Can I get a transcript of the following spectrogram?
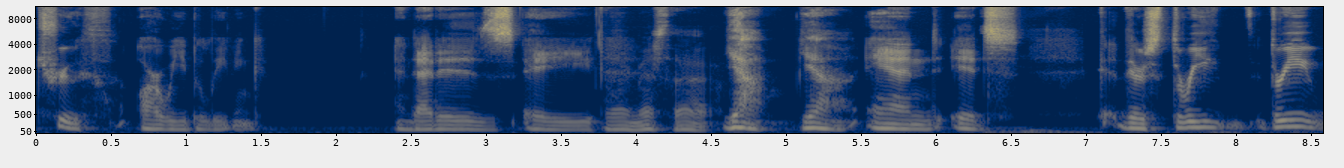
truth are we believing?" And that is a oh, I missed that. yeah, yeah, and it's there's three three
